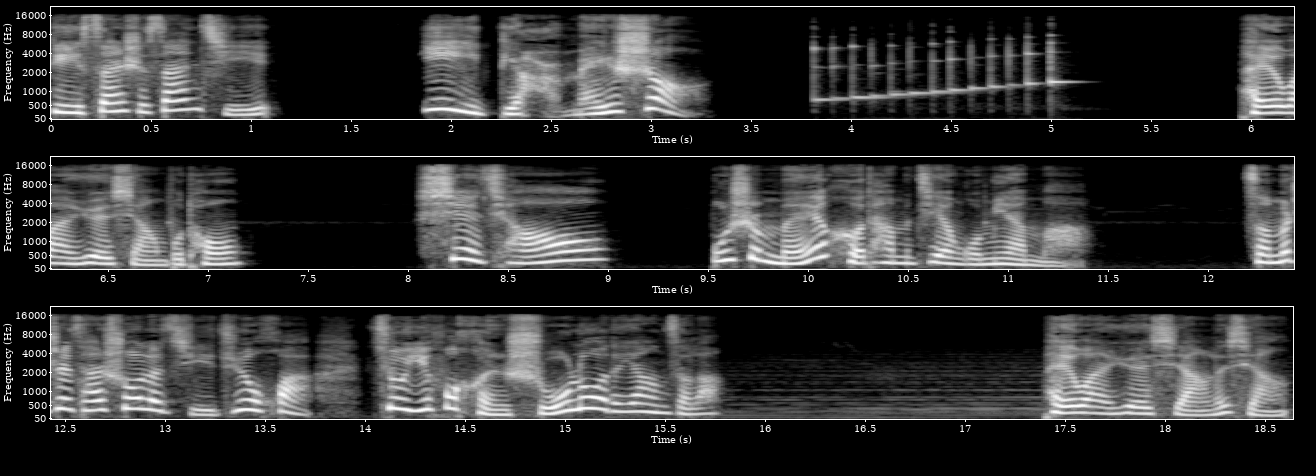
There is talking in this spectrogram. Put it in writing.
第三十三集，一点儿没剩。裴婉月想不通，谢桥不是没和他们见过面吗？怎么这才说了几句话，就一副很熟络的样子了？裴婉月想了想，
